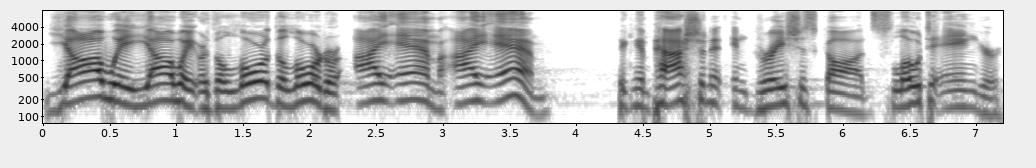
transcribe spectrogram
Yahweh, Yahweh, or the Lord, the Lord, or I am, I am, the compassionate and gracious God, slow to anger,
